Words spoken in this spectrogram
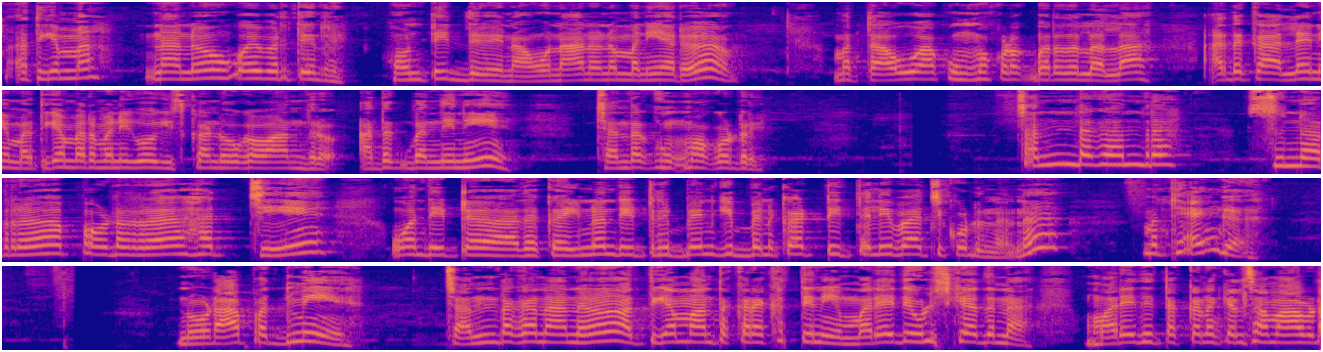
ಅತ್ತಿಗೆಮ್ಮ, ನಾನು ಹೋಗಿ ಬರ್ತೀನಿ ರೀ ಹೊಂಟಿದ್ದೀವಿ ನಾವು, ನಾನು ನಮ್ಮ ಮನೆಯವರು. ಮತ್ತು ಅವು ಆ ಕುಂಕುಮ ಕೊಡಕ್ಕೆ ಬರೋದಿಲ್ಲಲ್ಲ. ಅದಕ್ಕೆ ಅಲ್ಲೇ ನಿಮ್ಮ ಅತ್ತಿಗೆಮ್ಮರ ಮನೆಗೆ ಹೋಗಿ ಇಸ್ಕೊಂಡು ಹೋಗವ ಅಂದ್ರು. ಅದಕ್ಕೆ ಬಂದೀನಿ. ಚಂದ ಕುಂಕುಮ ಕೊಡ್ರಿ. ಚಂದಾಗ ಅಂದ್ರೆ ಸುನ್ನರ ಪೌಡರ್ ಹಚ್ಚಿ ಒಂದಿಟ್ಟು ಅದಕ್ಕೆ ಇನ್ನೊಂದಿಟ್ಟು ರಿಬ್ಬನ್ ಗಿಬ್ಬನ್ ಕಟ್ಟಿ ತಲೆ ಬಾಚಿ ಕೊಡು ನಾನು. ಮತ್ತೆ ಹೆಂಗೆ? ನೋಡಾ ಪದ್ಮಿ, ಚಂದಗ ನಾನು ಅತ್ತಿಗೆಮ್ಮ ಅಂತ ಕರೆಕತ್ತೀನಿ. ಮರ್ಯಾದೆ ಉಳಿಸ್ಕೆ ಅದನ್ನ. ಮರ್ಯಾದೆ ತಕ್ಕನ ಕೆಲಸ ಮಾಡ್ಬಿಡ.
